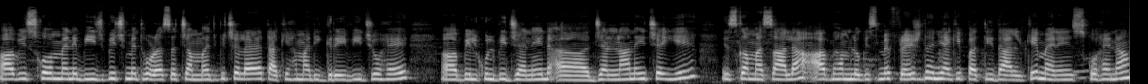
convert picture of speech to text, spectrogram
अब इसको मैंने बीच बीच में थोड़ा सा चम्मच भी चलाया ताकि हमारी ग्रेवी जो है बिल्कुल भी जने जलना नहीं चाहिए। इसका मसाला, अब हम लोग इसमें फ्रेश धनिया की पत्ती डाल के मैंने इसको, है ना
